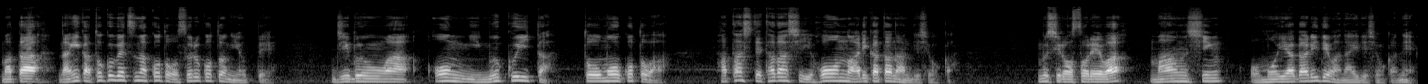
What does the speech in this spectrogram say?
また何か特別なことをすることによって、自分は恩に報いたと思うことは、果たして正しい法音のあり方なんでしょうか？むしろそれは慢心、思い上がりではないでしょうかね。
